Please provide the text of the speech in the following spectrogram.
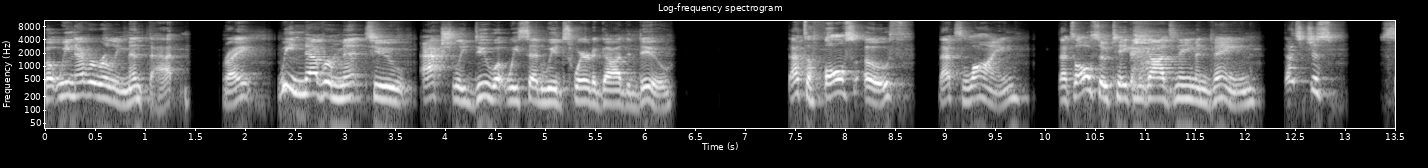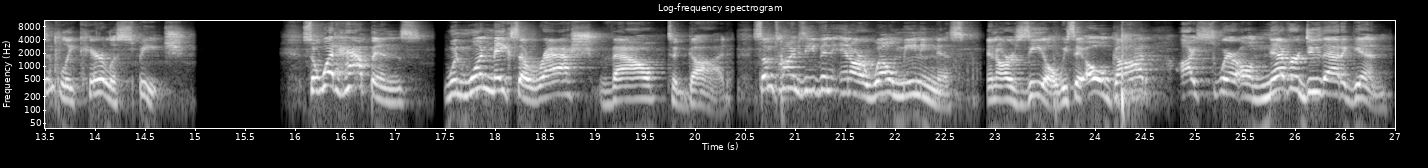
but we never really meant that, right? We never meant to actually do what we said we'd swear to God to do. That's a false oath. That's lying. That's also taking God's name in vain. That's just simply careless speech. So, what happens when one makes a rash vow to God? Sometimes, even in our well meaningness, in our zeal, we say, Oh, God, I swear I'll never do that again.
